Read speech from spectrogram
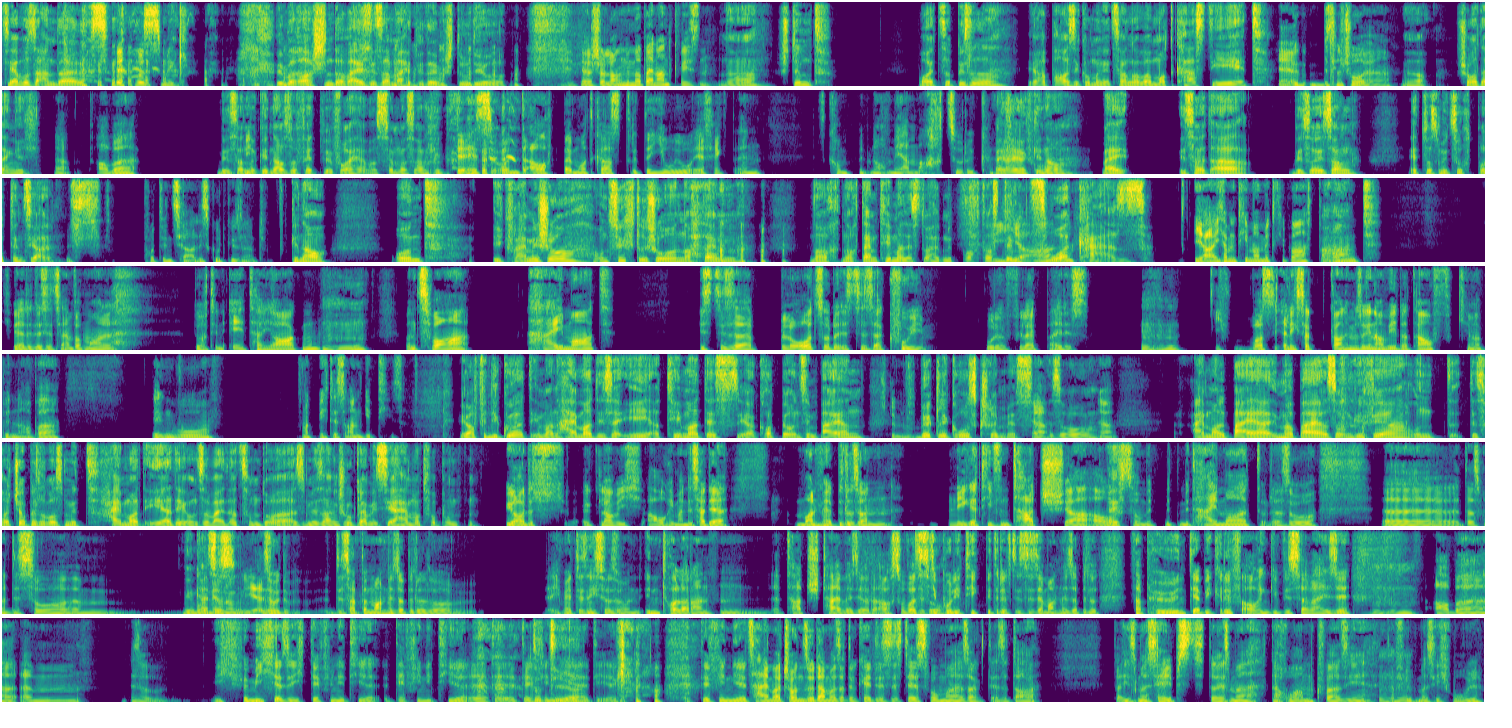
Servus Anderl. Servus, Mick. Überraschenderweise sind wir heute wieder im Studio. Ja, schon lange nicht mehr beieinander gewesen. Na, stimmt. War jetzt ein bisschen, ja, Pause kann man nicht sagen, aber Modcast-Diät. Ja, ein bisschen schon, ja. Ja, schade eigentlich. ja. Aber Wir sind noch genauso fett wie vorher, was soll man sagen? das und auch bei Modcast tritt der Jojo-Effekt ein. Es kommt mit noch mehr Macht zurück. Ja, ja, genau. Weil ist halt auch, wie soll ich sagen, etwas mit Suchtpotenzial. Das Potenzial ist gut gesagt. Genau. Und ich freue mich schon und süchtel schon nach deinem, nach, nach deinem Thema, das du heute mitgebracht hast, dem Ja. Zwarkas. Ja, ich habe ein Thema mitgebracht Aha. und ich werde das jetzt einfach mal durch den Äther jagen. Mhm. Und zwar Heimat. Ist das ein Platz oder ist das ein Gfui? Oder vielleicht beides. Mhm. Ich weiß ehrlich gesagt gar nicht mehr so genau, wie ich da drauf gekommen bin, aber irgendwo hat mich das angeteasert. Ja, finde ich gut. Ich meine, Heimat ist ja eh ein Thema, das ja gerade bei uns in Bayern Stimmt. wirklich groß geschrieben ist. Ja. Also Ja. einmal Bayer, immer Bayer so ungefähr. und das hat schon ein bisschen was mit Heimat, Erde und so weiter zum Tor. Also wir sagen schon, glaube ich, sehr heimatverbunden. Ja, das glaube ich auch. Ich meine, das hat ja manchmal ein bisschen so einen negativen Touch, ja, auch Echt? so mit, mit, mit Heimat oder so, äh, dass man das so, ähm, Wie meinst keine das? Ahnung, ja, so, das hat dann manchmal so ein bisschen so, ich möchte das nicht so, so einen intoleranten Touch teilweise oder auch so, was Ach jetzt so. die Politik betrifft, ist es ja manchmal so ein bisschen verpönt, der Begriff auch in gewisser Weise. Mhm. Aber ähm, also ich für mich, also ich definiere, definiere, äh, de, definiere, die, genau, definiere jetzt Heimat schon so, da man sagt, okay, das ist das, wo man sagt, also da, da ist man selbst, da ist man daheim quasi, da Mhm. fühlt man sich wohl.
